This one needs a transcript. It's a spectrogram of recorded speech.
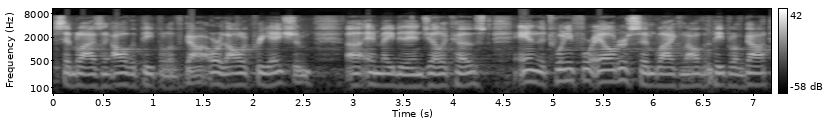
symbolizing all the people of God, or all of creation, uh, and maybe the angelic host, and the 24 elders, symbolizing all the people of God,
